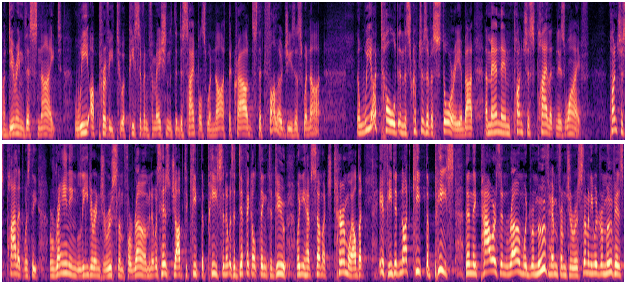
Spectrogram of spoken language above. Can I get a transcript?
Now, during this night, we are privy to a piece of information that the disciples were not, the crowds that followed Jesus were not. Now, we are told in the scriptures of a story about a man named Pontius Pilate and his wife. Pontius Pilate was the reigning leader in Jerusalem for Rome, and it was his job to keep the peace, and it was a difficult thing to do when you have so much turmoil. But if he did not keep the peace, then the powers in Rome would remove him from Jerusalem, and he would remove his,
